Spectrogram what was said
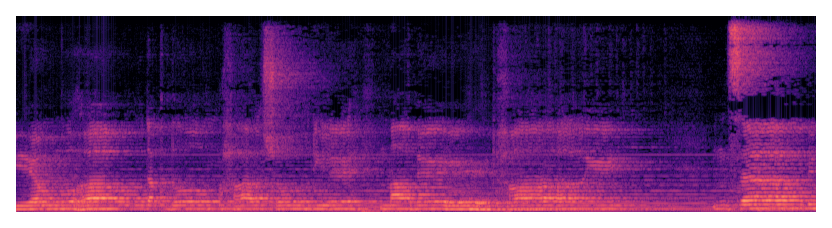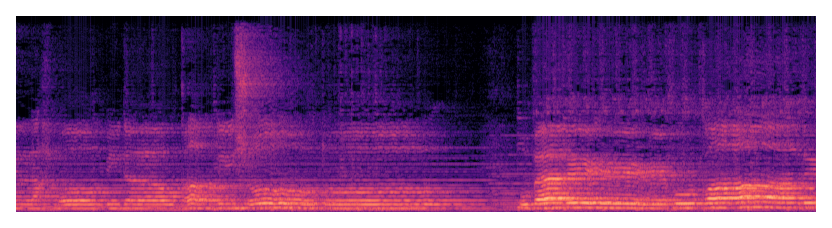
بيومها تقدم حشود له مع بيت حي انساب اللحم بدا وقاضي شوطه. وباقي فوق قاضي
